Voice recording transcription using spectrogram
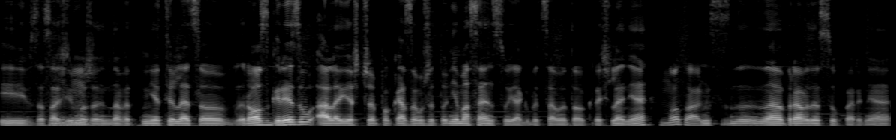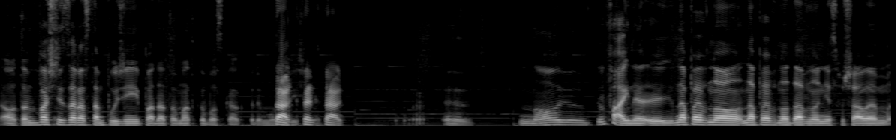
i w zasadzie Mhm. może nawet nie tyle co rozgryzł, ale jeszcze pokazał, że to nie ma sensu jakby całe to określenie. No tak. Więc no, naprawdę super, nie? O, tam właśnie zaraz tam później pada to Matko Boska, o którym Tak, mówiliśmy. tak, tak. Y, No, y, fajne. Y, Na pewno, na pewno dawno nie słyszałem y,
